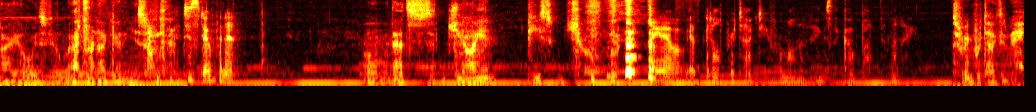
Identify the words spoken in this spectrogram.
I always feel bad for not getting you something. Just open it. Oh, that's a giant piece of jewelry. I know. It, it'll protect you from all the things that go bump in the night. this ring protected me.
